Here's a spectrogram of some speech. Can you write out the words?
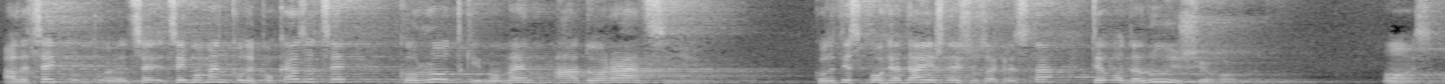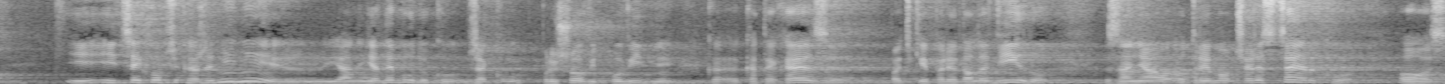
Але цей, цей, цей момент, коли показує, це короткий момент адорації. Коли ти споглядаєш на Ісуса Христа, ти одаруєш Його. Ось. І, і цей хлопчик каже: ні, ні, я, я не буду. Вже пройшов відповідні катехези, батьки передали віру. знання отримав через церкву. Ось,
